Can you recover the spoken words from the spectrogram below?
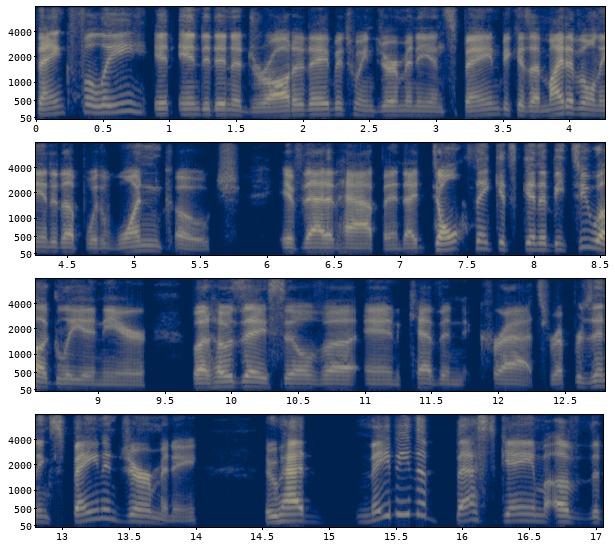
thankfully, it ended in a draw today between Germany and Spain because I might have only ended up with one coach if that had happened. I don't think it's going to be too ugly in here, but Jose Silva and Kevin Kratz representing Spain and Germany, who had maybe the best game of the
